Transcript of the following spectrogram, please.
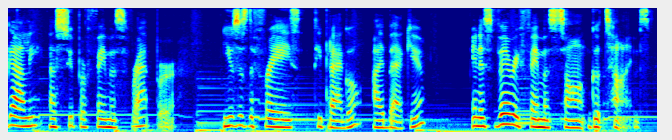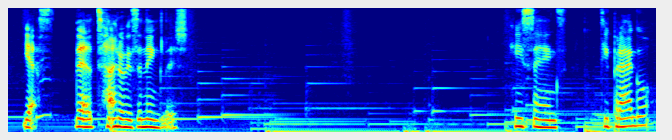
Ghali, a super famous rapper, uses the phrase Ti prego, I beg you, in his very famous song Good Times. Yes, the title is in English. He sings Ti prego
